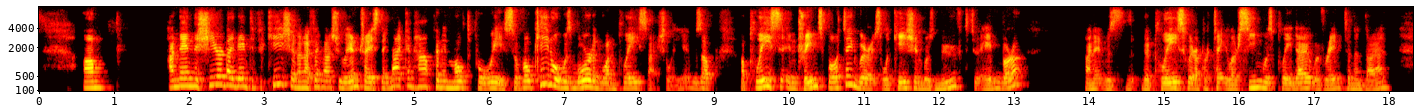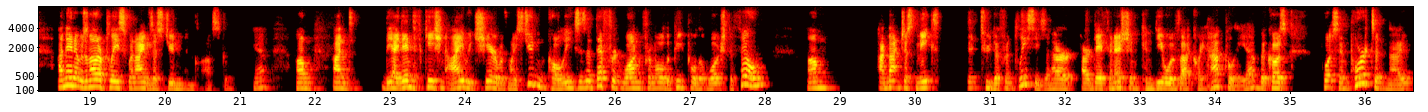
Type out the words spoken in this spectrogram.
Um, and then the shared identification, and I think that's really interesting, that can happen in multiple ways. So Volcano was more than one place, actually. It was a, a place in Trainspotting where its location was moved to Edinburgh. And it was the place where a particular scene was played out with Renton and Diane. And then it was another place when I was a student in Glasgow. Yeah. Um, and the identification I would share with my student colleagues is a different one from all the people that watch the film. Um, and that just makes at two different places. And our, our definition can deal with that quite happily, yeah? Because what's important now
